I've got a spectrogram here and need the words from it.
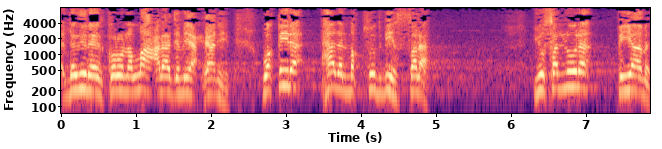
الذين يذكرون الله على جميع أحيانهم. وقيل هذا المقصود به الصلاة. يصلون قياما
